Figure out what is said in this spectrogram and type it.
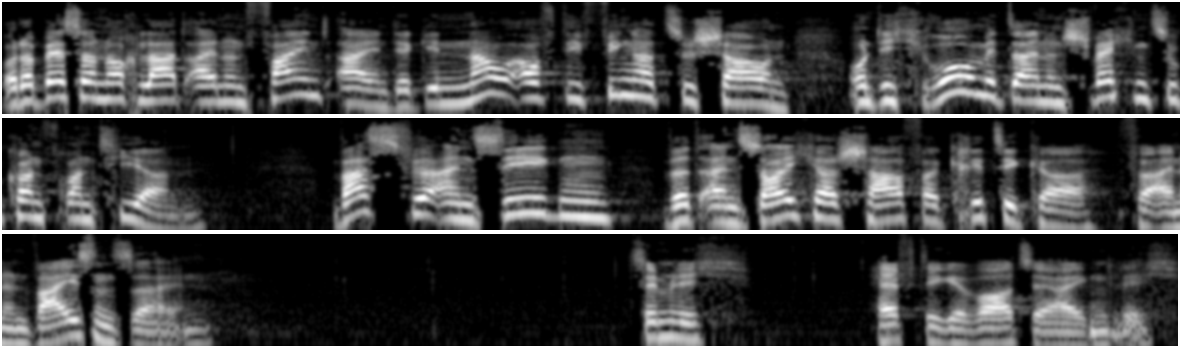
Oder besser noch, lad einen Feind ein, dir genau auf die Finger zu schauen und dich roh mit deinen Schwächen zu konfrontieren. Was für ein Segen wird ein solcher scharfer Kritiker für einen Weisen sein? Ziemlich heftige Worte eigentlich.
